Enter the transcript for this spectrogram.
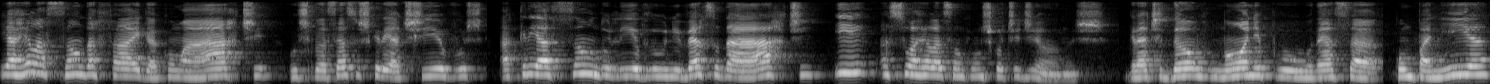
e a relação da Faiga com a arte, os processos criativos, a criação do livro O Universo da Arte e a sua relação com os cotidianos. Gratidão, Noni, por essa companhia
